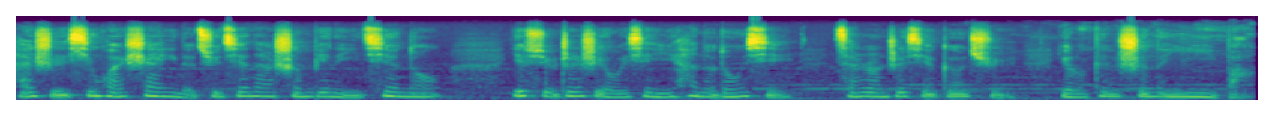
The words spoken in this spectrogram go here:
还是心怀善意的去接纳身边的一切呢？也许正是有一些遗憾的东西，才让这些歌曲有了更深的意义吧。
